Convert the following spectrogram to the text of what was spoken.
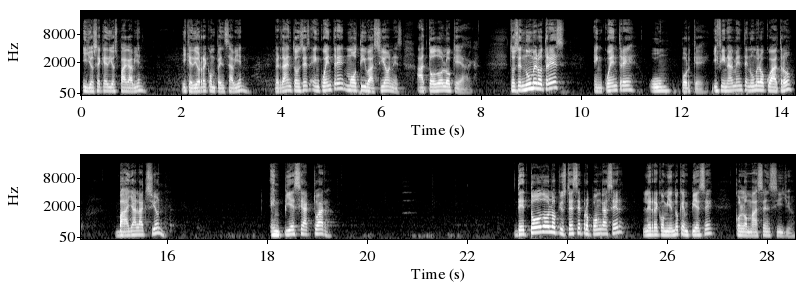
Y yo sé que Dios paga bien y que Dios recompensa bien, ¿verdad? Entonces encuentre motivaciones a todo lo que haga. Entonces, número tres, encuentre un porqué. Y finalmente, número cuatro, vaya a la acción empiece a actuar. De todo lo que usted se proponga hacer, le recomiendo que empiece con lo más sencillo,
